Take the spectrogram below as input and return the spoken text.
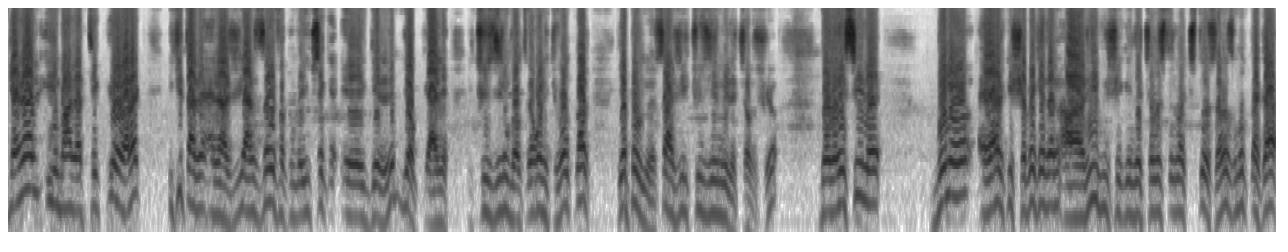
genel imalat tekniği olarak iki tane enerji yani zayıf akım ve yüksek e, gerilim yok. Yani 220 volt ve 12 voltlar yapılmıyor. Sadece 220 ile çalışıyor. Dolayısıyla bunu eğer ki şebekeden ari bir şekilde çalıştırmak istiyorsanız mutlaka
